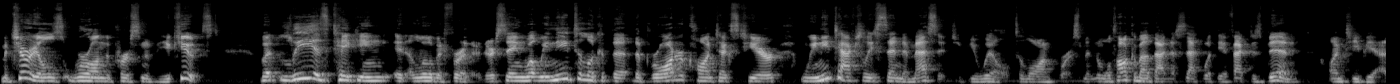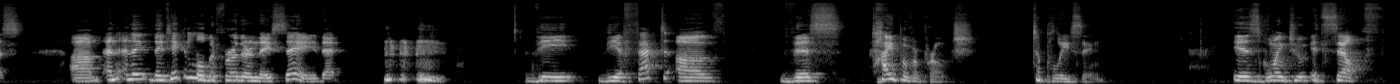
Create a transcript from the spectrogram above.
materials were on the person of the accused but le is taking it a little bit further. They're saying well we need to look at the, the broader context here. We need to actually send a message if you will to law enforcement. And we'll talk about that in a sec what the effect has been on tps um, and, and they, they take it a little bit further and they say that the the effect of this type of approach to policing is going to itself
